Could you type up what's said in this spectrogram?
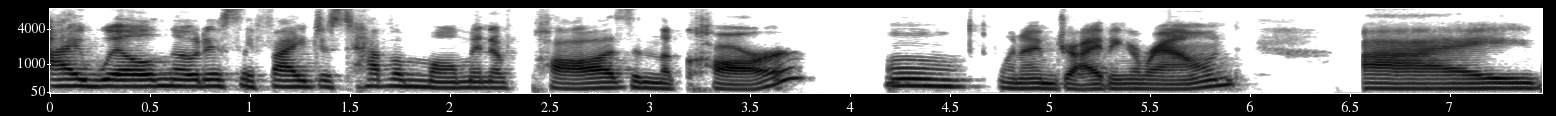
I will notice if I just have a moment of pause in the car mm. when I'm driving around, I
